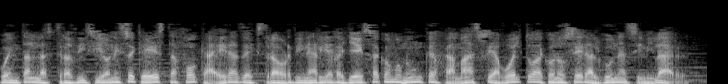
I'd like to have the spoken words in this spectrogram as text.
Cuentan las tradiciones de que esta foca era de extraordinaria belleza como nunca jamás se ha vuelto a conocer alguna similar.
